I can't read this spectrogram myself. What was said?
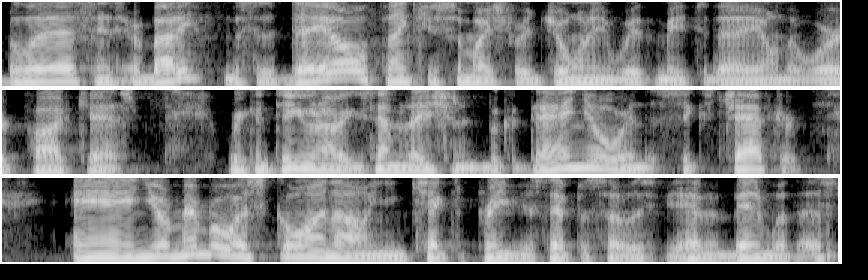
Blessings, everybody. This is Dale. Thank you so much for joining with me today on the Word Podcast. We're continuing our examination of the book of Daniel. We're in the sixth chapter. And you'll remember what's going on. You can check the previous episodes if you haven't been with us.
